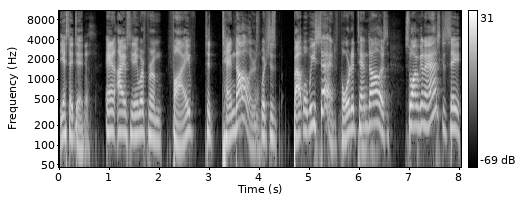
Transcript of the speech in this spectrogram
yes, I did. Yes. And I've seen anywhere from five to ten dollars, which is about what we said, four to ten dollars. So I'm going to ask and say,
